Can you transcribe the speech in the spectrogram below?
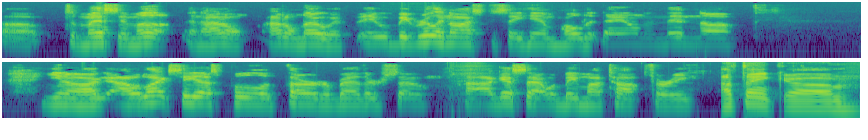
uh, to mess him up. And I don't I don't know if it would be really nice to see him hold it down, and then. Uh, you know, I, I would like to see us pull a third or better. So I guess that would be my top three. I think um,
